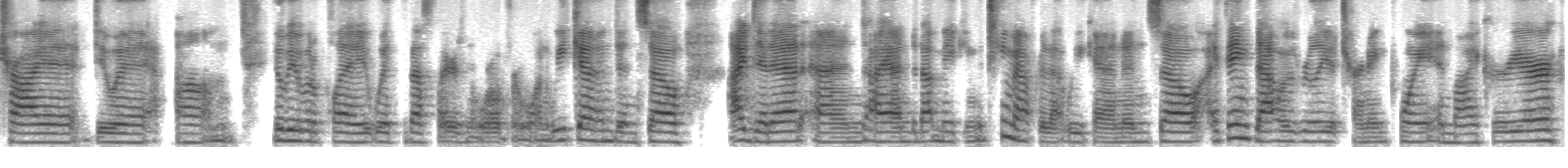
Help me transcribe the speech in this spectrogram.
Try it, do it. Um, you'll be able to play with the best players in the world for one weekend. And so I did it and I ended up making the team after that weekend. And so I think that was really a turning point in my career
